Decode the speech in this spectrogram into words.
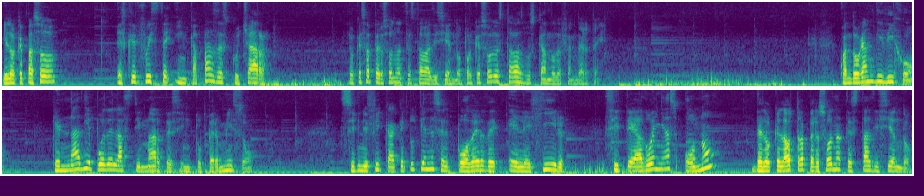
Y lo que pasó es que fuiste incapaz de escuchar lo que esa persona te estaba diciendo, porque solo estabas buscando defenderte. Cuando Gandhi dijo que nadie puede lastimarte sin tu permiso, significa que tú tienes el poder de elegir si te adueñas o no de lo que la otra persona te está diciendo.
